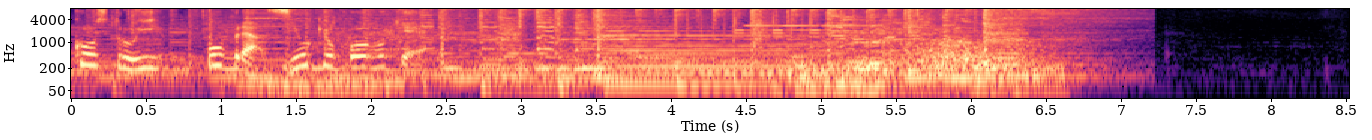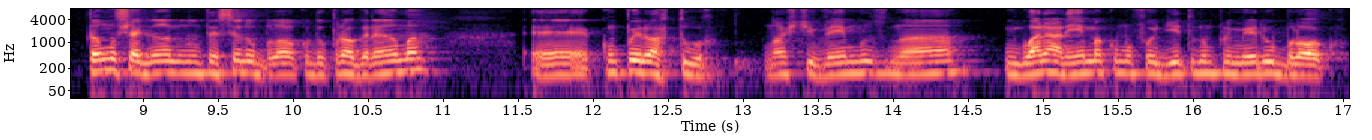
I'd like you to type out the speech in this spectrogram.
construir o Brasil que o povo quer. Estamos chegando no terceiro bloco do programa. É, companheiro Arthur, nós tivemos na, em Guararema, como foi dito no primeiro bloco.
